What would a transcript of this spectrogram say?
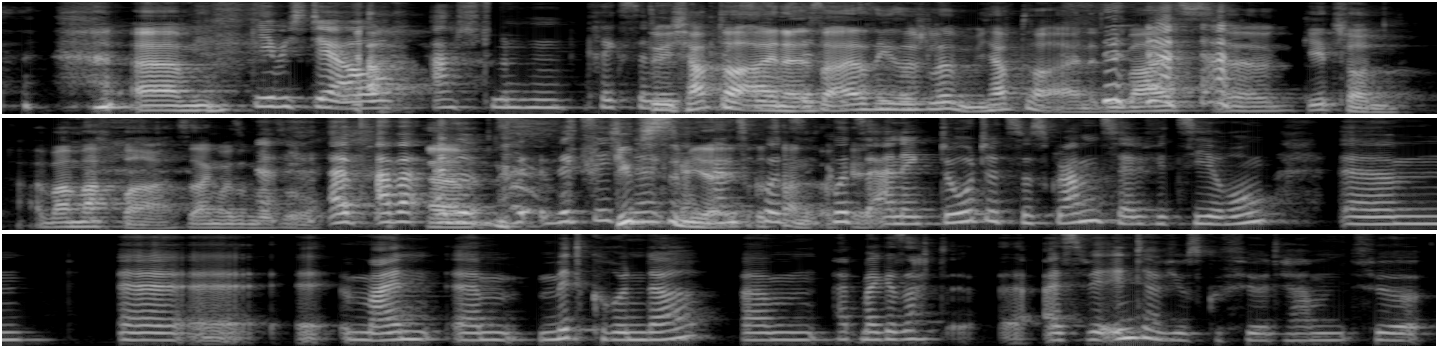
ähm, Gebe ich dir auch. Ja. Acht Stunden kriegst du nicht. Du, ich habe doch eine. Ist alles nicht so schlimm. Ich habe doch eine. Die war jetzt, äh, geht schon. Aber machbar, sagen wir es mal so. Aber also ähm, witzig, Gibst ne, du mir? Ganz kurz, okay. kurze Anekdote zur Scrum-Zertifizierung. Ähm, äh, äh, mein ähm, Mitgründer ähm, hat mal gesagt, äh, als wir Interviews geführt haben für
